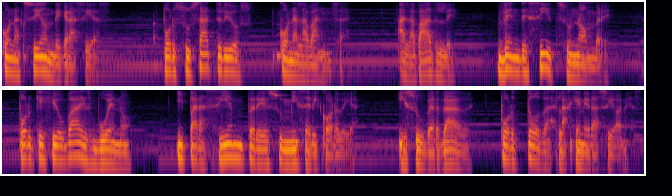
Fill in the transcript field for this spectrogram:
con acción de gracias, por sus atrios con alabanza. Alabadle, bendecid su nombre, porque Jehová es bueno y para siempre es su misericordia y su verdad por todas las generaciones.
